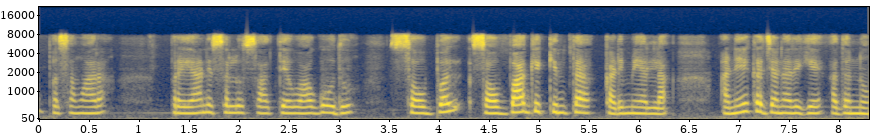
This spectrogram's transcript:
ಉಪಸಂಹಾರ ಪ್ರಯಾಣಿಸಲು ಸಾಧ್ಯವಾಗುವುದು ಸೌಭಾ, ಸೌಭಾಗ್ಯಕ್ಕಿಂತ ಕಡಿಮೆಯಲ್ಲ. ಅನೇಕ ಜನರಿಗೆ ಅದನ್ನು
